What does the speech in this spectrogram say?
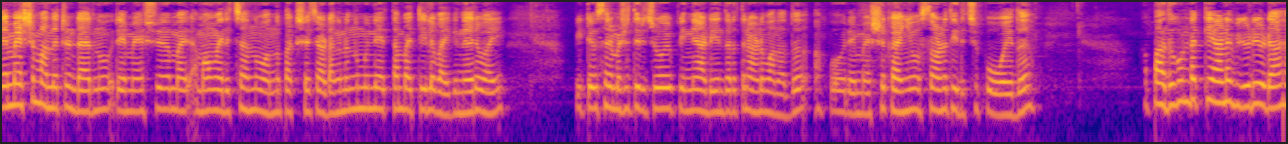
രമേശൻ വന്നിട്ടുണ്ടായിരുന്നു. രമേശ് അമ്മ മരിച്ചന്ന് വന്നു. പക്ഷേ ചടങ്ങിനൊന്നും മുന്നേ എത്താൻ പറ്റിയില്ല. വൈകുന്നേരമായി. പിറ്റേ ദിവസം രമേശ് തിരിച്ചു പോയി. പിന്നെ അടിയന്തരത്തിനാണ് വന്നത്. അപ്പോൾ രമേശ് കഴിഞ്ഞ ദിവസമാണ് തിരിച്ചു പോയത്. അപ്പോൾ അതുകൊണ്ടൊക്കെയാണ് വീഡിയോ ഇടാൻ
